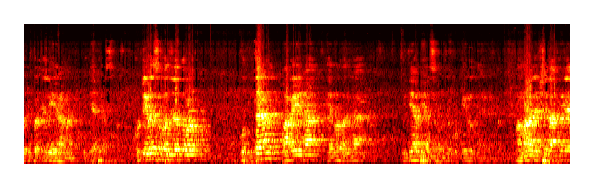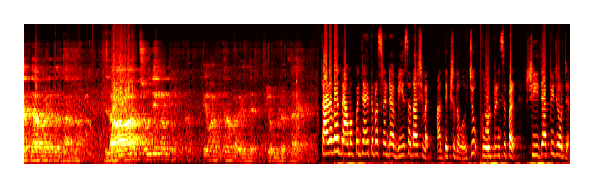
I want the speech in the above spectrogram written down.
ഒരു പ്രക്രിയയാണ് വിദ്യാഭ്യാസം. കുട്ടികളെ സംബന്ധിച്ചിടത്തോളം ഉത്തരം പറയുക എന്നതല്ല വിദ്യാഭ്യാസം എന്ന് കുട്ടികൾ നേടേണ്ടത്. നമ്മുടെ രക്ഷിതാക്കളുടെ അധ്യാപകരുടെ കാരണം എല്ലാ ചോദ്യങ്ങൾക്കും കൃത്യമായി ഉത്തരം പറയുന്നത് ഏറ്റവും തഴവ ഗ്രാമപഞ്ചായത്ത് പ്രസിഡന്റ് വി സദാശിവൻ അധ്യക്ഷത വഹിച്ചു. School principal Sheeja P George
